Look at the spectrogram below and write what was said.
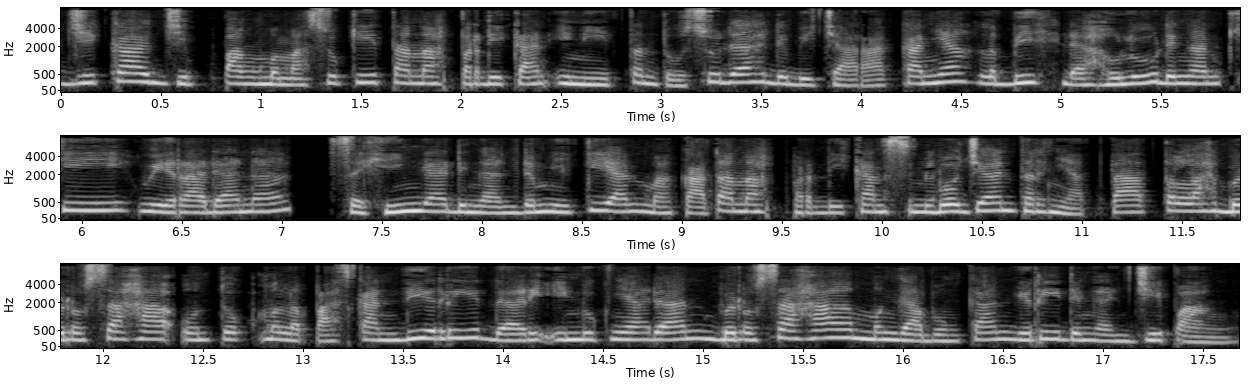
Jika Jepang memasuki tanah perdikan ini tentu sudah dibicarakannya lebih dahulu dengan Ki Wiradana, sehingga dengan demikian maka tanah perdikan Sembojan ternyata telah berusaha untuk melepaskan diri dari induknya dan berusaha menggabungkan diri dengan Jepang.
